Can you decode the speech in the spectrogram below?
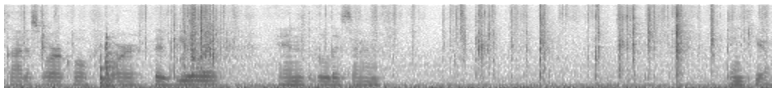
Goddess Oracle for the viewer and listener. Thank you.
